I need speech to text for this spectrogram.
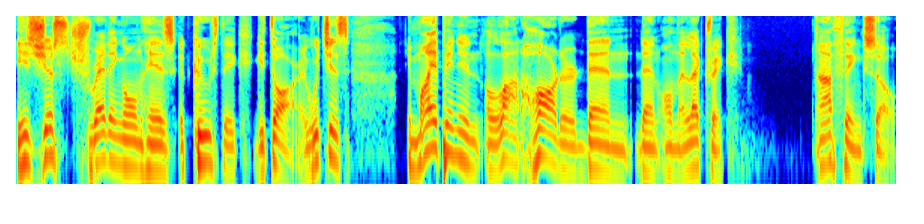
He's just shredding on his acoustic guitar, which is, in my opinion, a lot harder than than on electric. I think so.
